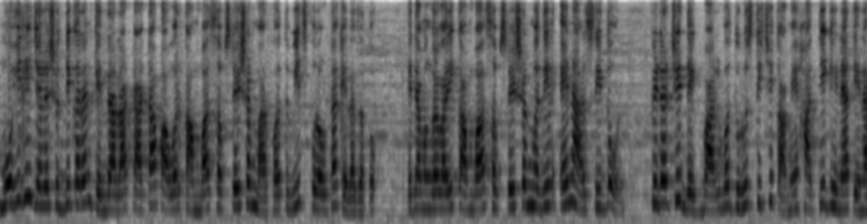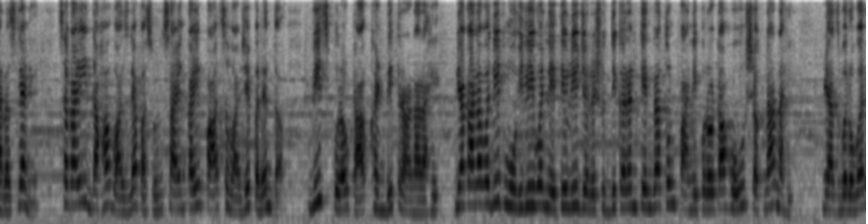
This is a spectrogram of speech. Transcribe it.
मोहिली जलशुद्धीकरण केंद्राला टाटा पॉवर कांबा सबस्टेशन मार्फत वीज पुरवठा केला जातो. येत्या मंगळवारी कांबा सबस्टेशनमधील एन आर सी दोन फिडरची देखभाल व दुरुस्तीची कामे हाती घेण्यात येणार असल्याने सकाळी दहा वाजल्यापासून सायंकाळी पाच वाजेपर्यंत वीज पुरवठा खंडित राहणार आहे. या कालावधीत मोहिली व नेतिवली जलशुद्धीकरण केंद्रातून पाणी पुरवठा होऊ शकणार नाही. याचबरोबर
